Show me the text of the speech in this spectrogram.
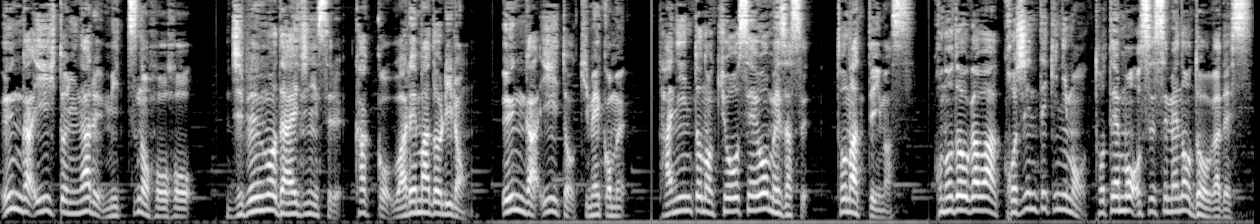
運がいい人になる3つの方法。自分を大事にする、かっこ割れ窓理論、運がいいと決め込む、他人との共生を目指す、となっています。この動画は個人的にもとてもおすすめの動画です。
